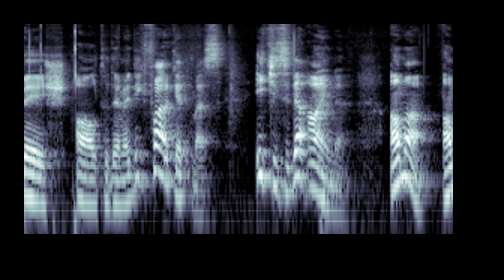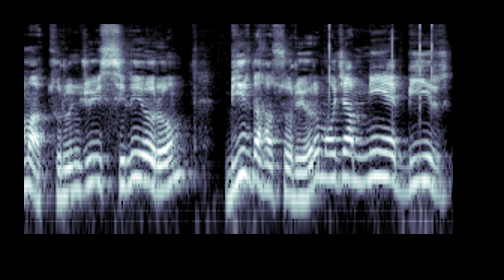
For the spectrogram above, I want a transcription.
5, 6 demedik? Fark etmez. İkisi de aynı. Ama ama turuncuyu siliyorum. Bir daha soruyorum. Hocam niye 1,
